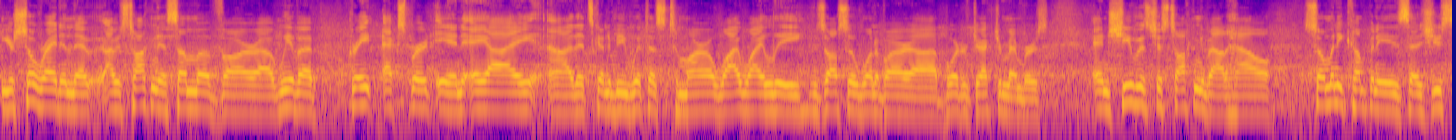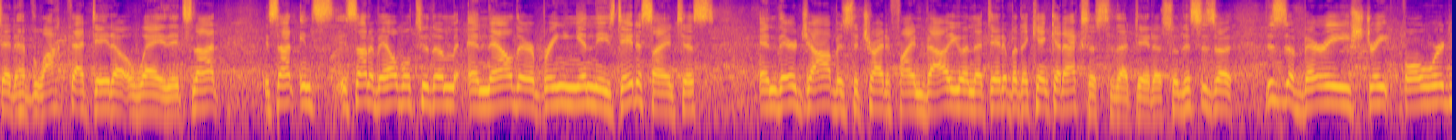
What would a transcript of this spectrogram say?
you're so right in that, I was talking to some of our, uh, we have a great expert in AI uh, that's going to be with us tomorrow, YY Lee, who's also one of our uh, board of director members. And she was just talking about how so many companies, as you said, have locked that data away. It's not, it's not, it's not available to them, and now they're bringing in these data scientists and their job is to try to find value in that data, but they can't get access to that data. So this is a, this is a very straightforward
